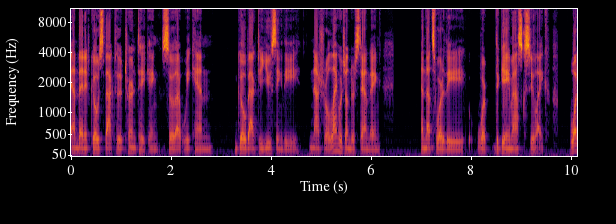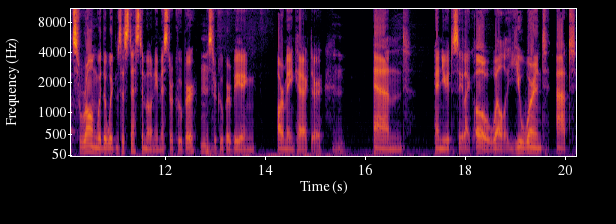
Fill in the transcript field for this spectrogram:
and then it goes back to the turn taking, so that we can go back to using the natural language understanding, and that's where the where the game asks you like, "What's wrong with the witness's testimony, Mister Cooper?" Mister Cooper being our main character, and and you get to say like, oh well, you weren't at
